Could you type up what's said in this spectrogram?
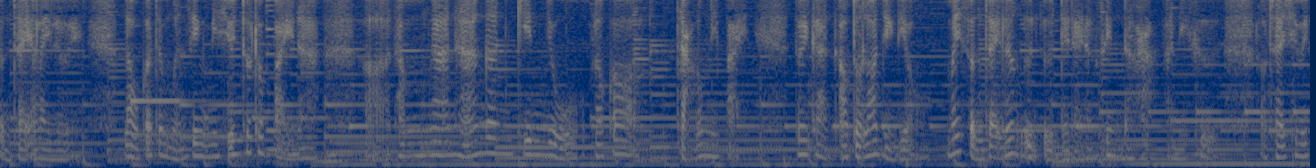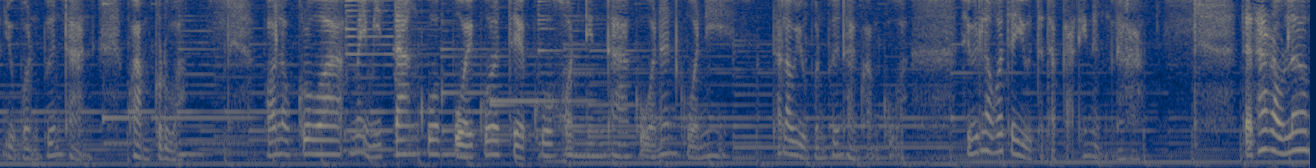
สนใจอะไรเลย เราก็จะเหมือนสิ่งมีชีวิตทั่วๆไปนะทำงานหาเงินกินอยู่ แล้วก็จากโลกนี้ไป ด้วยการเอาตัวรอดอย่างเดียว ไม่สนใจเรื่องอื่น ๆ ใด ๆ ทั้งสิ้นนะคะ อันนี้คือเราใช้ชีวิตอยู่บนพื้นฐานความกลัว เพราะเรากลัวไม่มีตังกลัวป่วยกลัวเจ็บกลัวคนนินทากลัวนั่นกลัวนี่ ถ้าเราอยู่บนพื้นฐานความกลัว ชีวิตเราก็จะอยู่แต่จักระที่หนึ่งนะคะ แต่ถ้าเราเริ่ม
